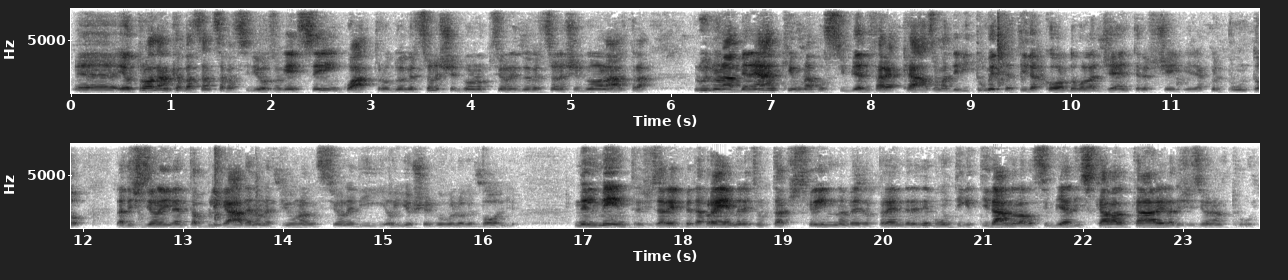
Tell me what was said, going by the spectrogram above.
Eh, e ho trovato anche abbastanza fastidioso che se in quattro due persone scelgono un'opzione e due persone scelgono un'altra, lui non abbia neanche una possibilità di fare a caso, ma devi tu metterti d'accordo con la gente per scegliere. A quel punto la decisione diventa obbligata e non è più una questione di io, io scelgo quello che voglio nel mentre ci sarebbe da premere sul touchscreen per prendere dei punti che ti danno la possibilità di scavalcare la decisione altrui.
